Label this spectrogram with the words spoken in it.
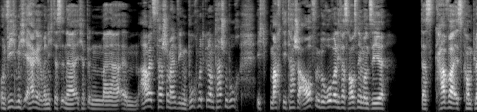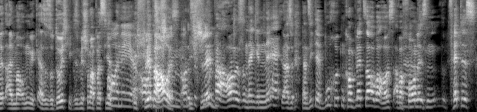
und wie ich mich ärgere, wenn ich das in der, ich habe in meiner ähm, Arbeitstasche meinetwegen ein Buch mitgenommen, Taschenbuch. Ich mache die Tasche auf im Büro, weil ich was rausnehme und sehe, das Cover ist komplett einmal umgekehrt, also so durchgekehrt, das ist mir schon mal passiert. Oh nee, ich oh, flippe aus. Oh, ich flippe aus und denke, nee, also dann sieht der Buchrücken komplett sauber aus, aber ja. vorne ist ein fettes,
